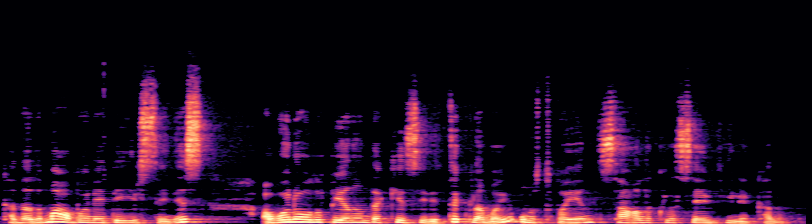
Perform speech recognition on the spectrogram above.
kanalıma abone değilseniz abone olup yanındaki zili tıklamayı unutmayın. Sağlıkla, sevgiyle kalın.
